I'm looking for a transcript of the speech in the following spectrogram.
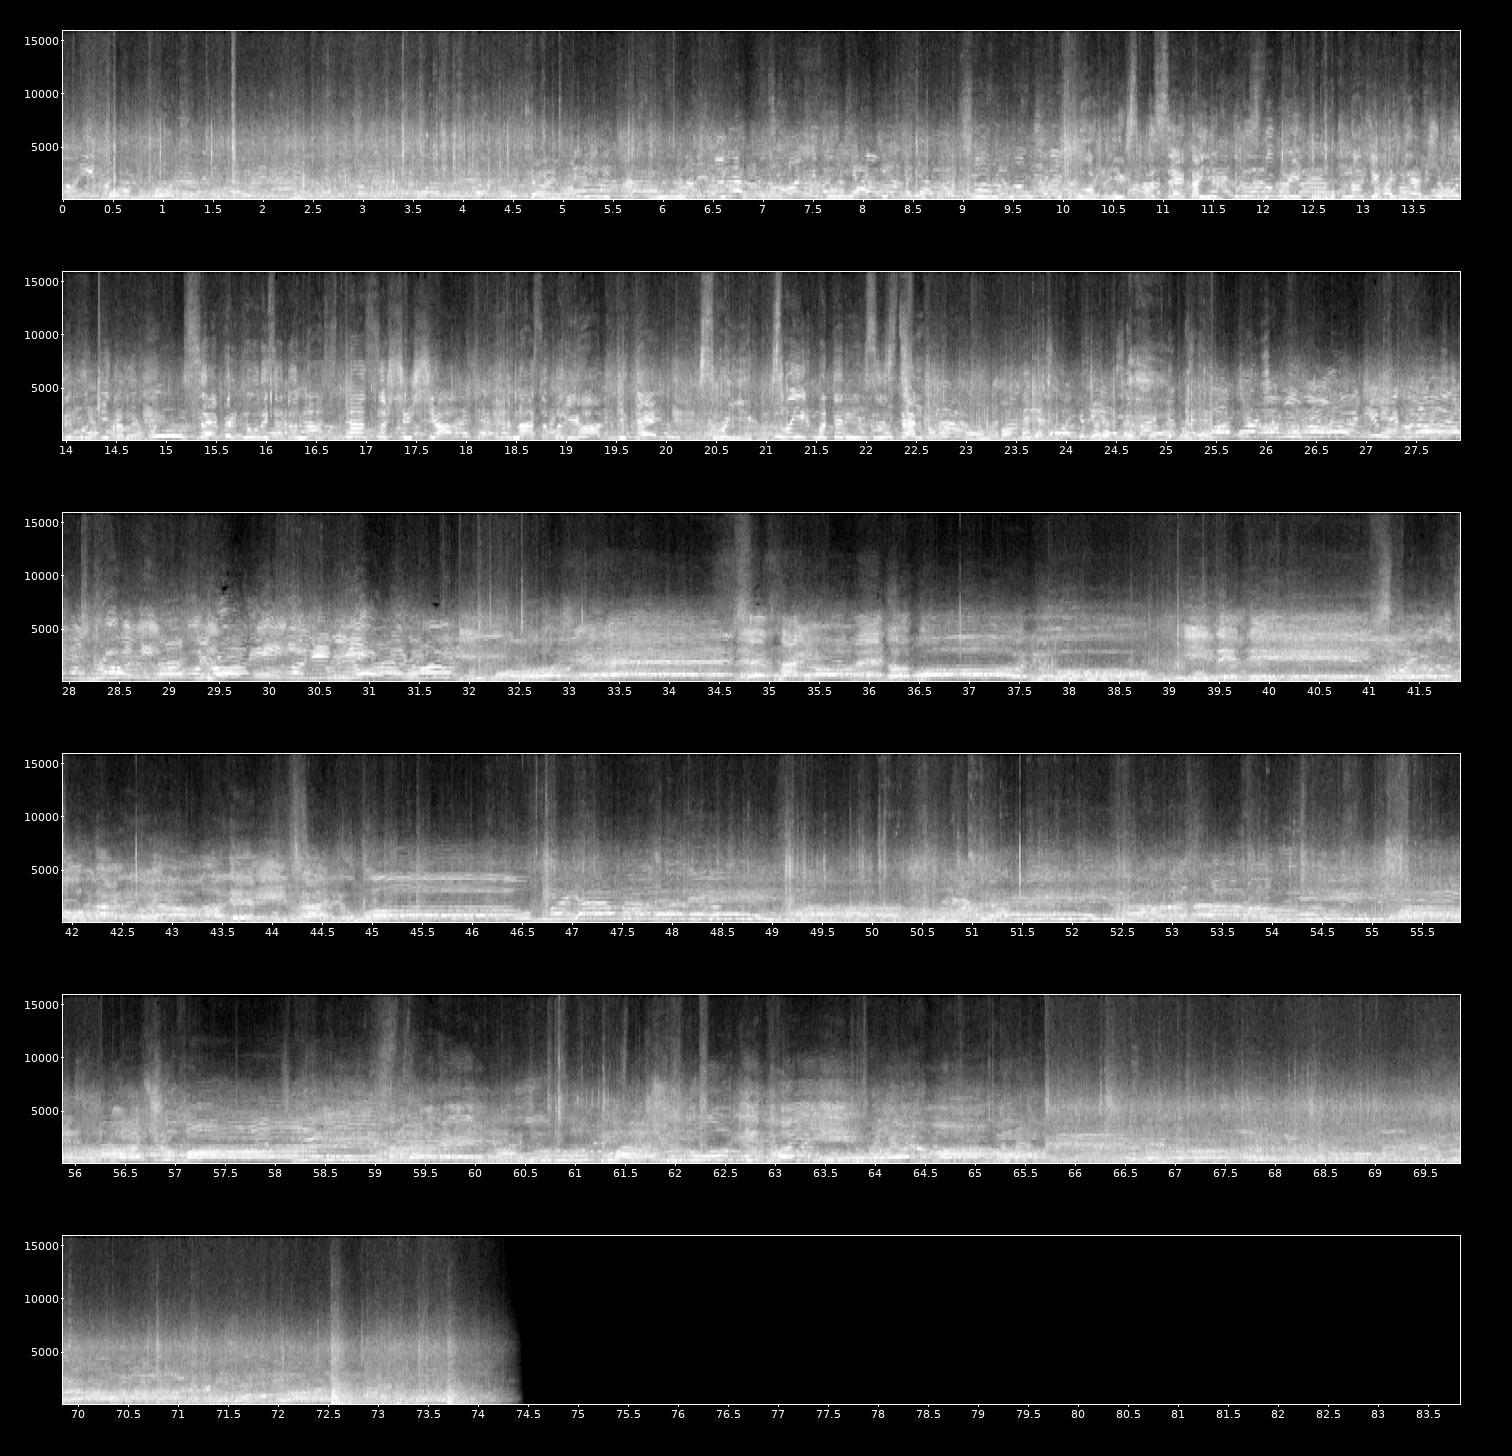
Боже, їх спасе, хай їх роздовить наших дітей, щоб вони покинули. Все вернулися до нас, нас защищали, нас оберігали, дітей своїх, своїх матерів, сестер. Вам It is. За любов.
